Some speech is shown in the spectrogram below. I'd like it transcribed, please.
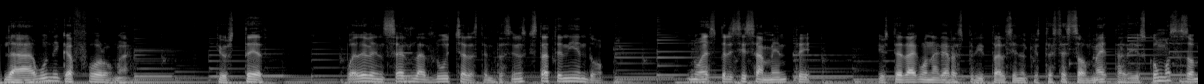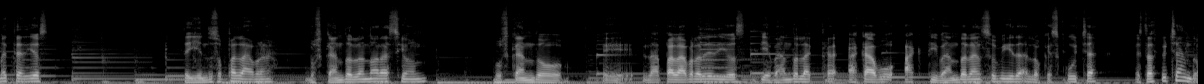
La única forma que usted puede vencer las luchas, las tentaciones que está teniendo, no es precisamente que usted haga una guerra espiritual, sino que usted se someta a Dios. ¿Cómo se somete a Dios? Leyendo su palabra, buscándola en oración, buscando eh, la palabra de Dios, llevándola a cabo, activándola en su vida, lo que escucha. ¿Está escuchando?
